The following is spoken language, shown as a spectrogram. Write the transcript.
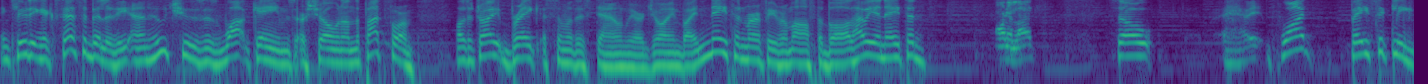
including accessibility and who chooses what games are shown on the platform. Well, to try break some of this down, we are joined by Nathan Murphy from Off the Ball. How are you, Nathan? Morning, lads. So, what basically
